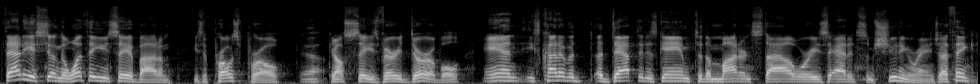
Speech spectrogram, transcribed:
Thaddeus Young, the one thing you can say about him, he's a pro's pro. Yeah. You can also say he's very durable, and he's kind of a, adapted his game to the modern style where he's added some shooting range. I think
